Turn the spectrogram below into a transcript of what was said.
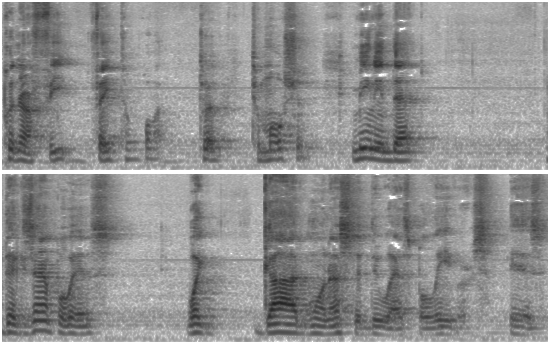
Putting our feet, faith to what? To, to motion. Meaning that the example is what God wants us to do as believers is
